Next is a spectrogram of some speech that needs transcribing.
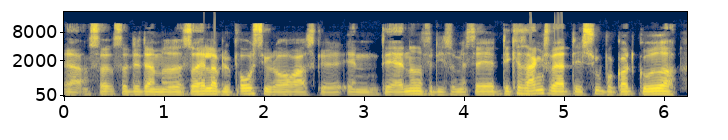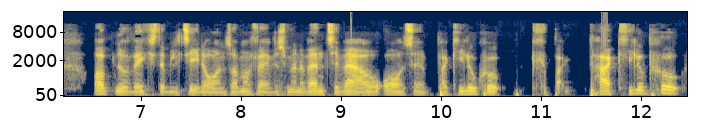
Ja, så, så det der med, så hellere blive positivt overrasket end det andet, fordi som jeg sagde, det kan sagtens være, at det er super godt gået at opnå vækststabilitet over en sommerferie, hvis man er vant til hver år at tage et par kilo, på, par kilo på,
